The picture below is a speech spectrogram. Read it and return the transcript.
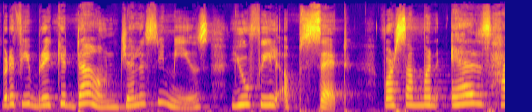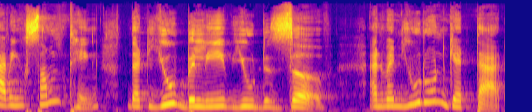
But if you break it down, jealousy means you feel upset for someone else having something that you believe you deserve. And when you don't get that,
